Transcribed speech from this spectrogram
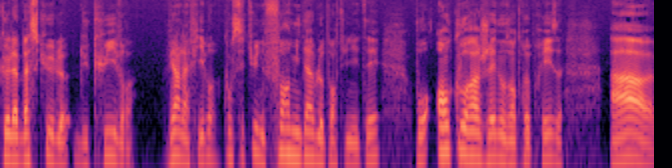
que la bascule du cuivre vers la fibre constitue une formidable opportunité pour encourager nos entreprises à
